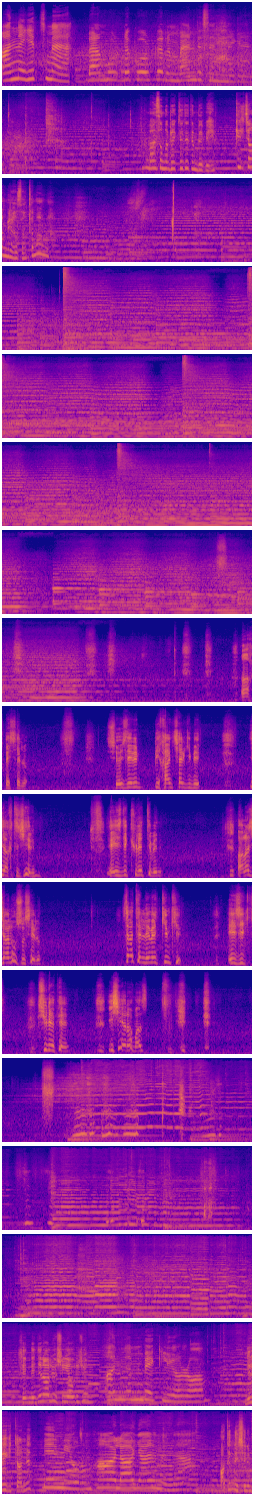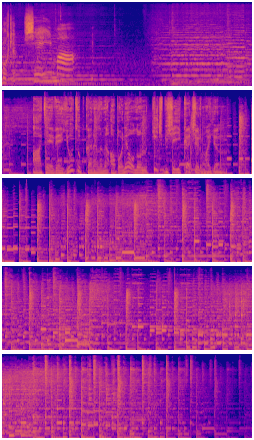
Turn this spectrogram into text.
Anne gitme. Ben burada korkarım. Ben de seninle geleceğim. Ben sana bekle dedim bebeğim. Geleceğim birazdan tamam mı? Ah be Selo. Sözlerin bir hançer gibi yaktı ciğerimi. Ezdi kül etti beni. Alacağın olsun Selo. Zaten Levent kim ki? Ezik, sünepe, işe yaramaz. Sen neden ağlıyorsun yavrucuğum? Annemi bekliyorum. Nereye gitti annen? Bilmiyorum hala gelmedi. Adın ne senin bakayım? Şeyma. ATV YouTube kanalına abone olun, hiçbir şeyi kaçırmayın.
